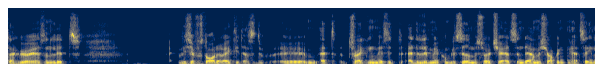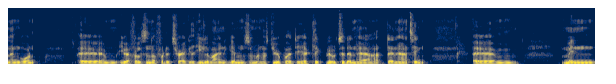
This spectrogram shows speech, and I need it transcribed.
der hører jeg sådan lidt, hvis jeg forstår det rigtigt, altså det, øh, at trackingmæssigt er det lidt mere kompliceret med search ads, end det er med shopping ads af en eller anden grund. Øh, Øh, I hvert fald sådan at få det tracket hele vejen igennem, så man har styr på, at det her klik blev til den her, den her ting. Øh, men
